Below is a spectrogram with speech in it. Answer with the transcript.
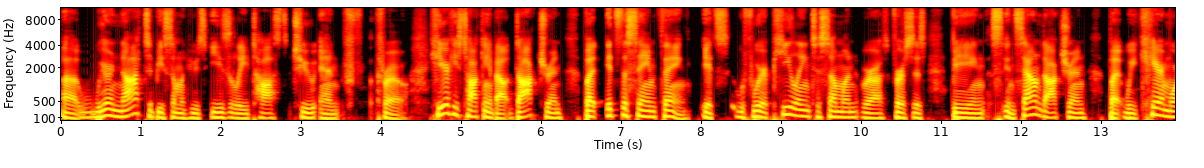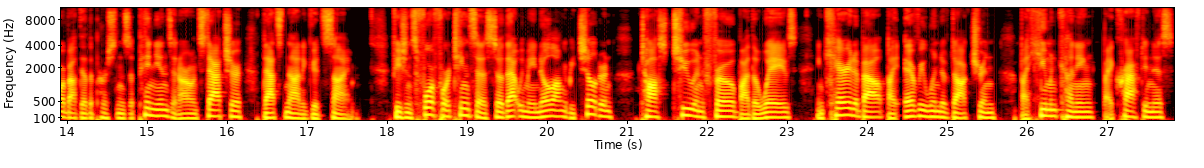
uh, we're not to be someone who's easily tossed to and f- throw. Here he's talking about doctrine, but it's the same thing. It's if we're appealing to someone versus being in sound doctrine, but we care more about the other person's opinions and our own stature, that's not a good sign. Ephesians 4:14 says, "So that we may no longer be children, tossed to and fro by the waves and carried about by every wind of doctrine, by human cunning, by craftiness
